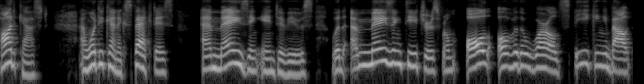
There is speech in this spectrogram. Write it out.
podcast. And what you can expect is amazing interviews with amazing teachers from all over the world speaking about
